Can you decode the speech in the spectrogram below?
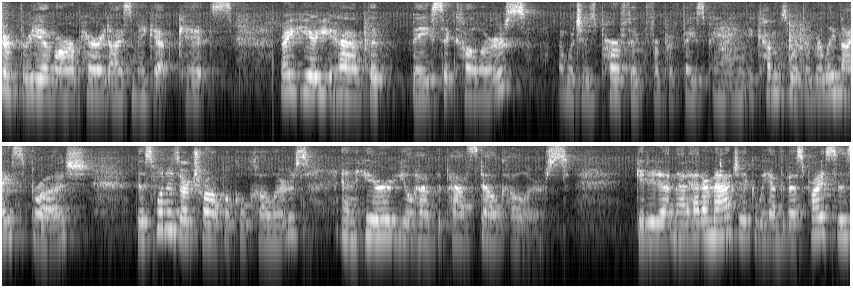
are three of our Paradise makeup kits. Right here you have the basic colors, which is perfect for face painting. It comes with a really nice brush. This one is our tropical colors, and here you'll have the pastel colors. Get it at Madhatter Magic. We have the best prices.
